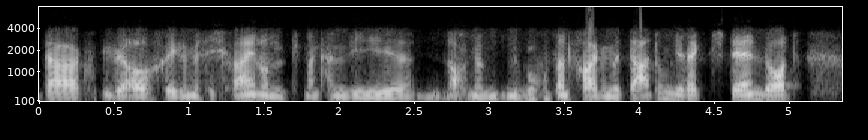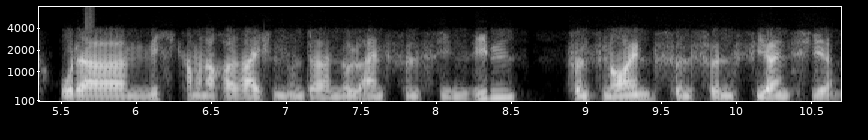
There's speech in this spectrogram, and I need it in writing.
da gucken wir auch regelmäßig rein und man kann die auch eine, eine Buchungsanfrage mit Datum direkt stellen dort. Oder mich kann man auch erreichen unter 01577 5955414.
